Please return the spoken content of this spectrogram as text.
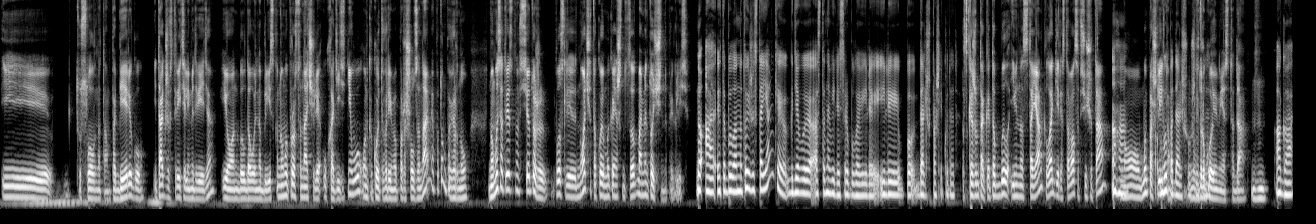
и условно там по берегу, и также встретили медведя, и он был довольно близко, но мы просто начали уходить от него, он какое-то время прошел за нами, а потом повернул. Но мы, соответственно, все тоже после ночи такой, мы, конечно, в тот момент очень напряглись. Ну, а это было на той же стоянке, где вы остановились, рыбу ловили, или дальше пошли куда-то? Скажем так, это была именно стоянка, лагерь оставался все еще там, ага. но мы пошли вы там, подальше ушли в другое место, да. Угу. Ага.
